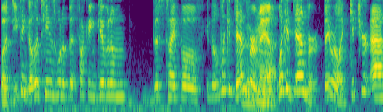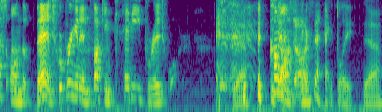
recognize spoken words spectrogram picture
but do you think other teams would have been fucking given him this type of you know look at Denver, No man. shot. Look at Denver. They were like, get your ass on the bench. We're bringing in fucking Teddy Bridgewater. Yeah. Come Yes, on, dog. Exactly. Yeah.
